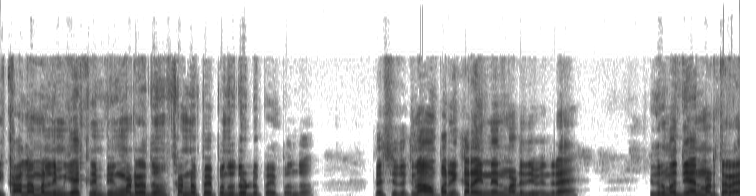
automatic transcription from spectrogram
ಈ ಕಾಲಮಲ್ಲಿ ನಿಮಗೆ ಕ್ರಿಂಪಿಂಗ್ ಮಾಡಿರೋದು ಸಣ್ಣ ಪೈಪ್ ಒಂದು, ದೊಡ್ಡ ಪೈಪ್ ಒಂದು ಪ್ಲಸ್ ಇದಕ್ಕೆ ನಾವು ಪರಿಕರ ಇನ್ನೇನು ಮಾಡಿದ್ದೀವಿ ಅಂದರೆ ಇದ್ರ ಮಧ್ಯೆ ಏನು ಮಾಡ್ತಾರೆ?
